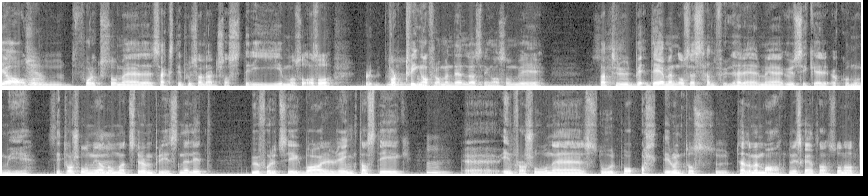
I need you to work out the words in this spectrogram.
Ja, altså folk som er 60 pluss har lært seg stream og så Altså ble Mm. tvinga fram en del løsninger som vi Så jeg tror det, men også selvfølgelig dette her med usikker økonomisituasjon Mm. gjennom at strømprisen er litt uforutsigbar, renta stiger. Mm. Eh, inflasjon er stor på alltid rundt oss, til og med maten vi skal ete. Sånn at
